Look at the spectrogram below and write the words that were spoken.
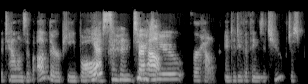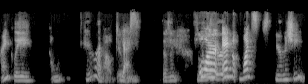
the talents of other people Yes. to For help. do for help and to do the things that you just frankly don't care about doing. Yes. Doesn't or and once your machine.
